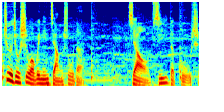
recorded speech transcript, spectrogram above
这就是我为您讲述的小鸡的故事。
